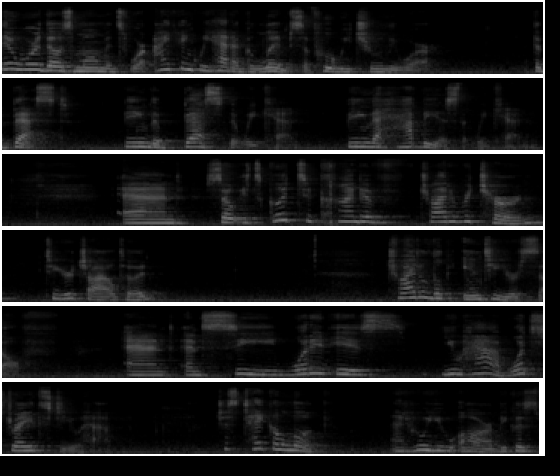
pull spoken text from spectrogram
there were those moments where I think we had a glimpse of who we truly were. The best, being the best that we can, being the happiest that we can. And so it's good to kind of try to return to your childhood. Try to look into yourself and and see what it is you have what strengths do you have? Just take a look at who you are because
